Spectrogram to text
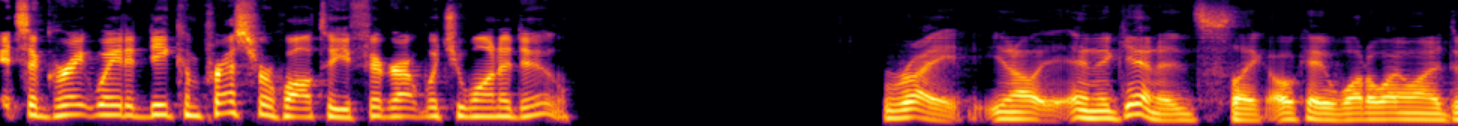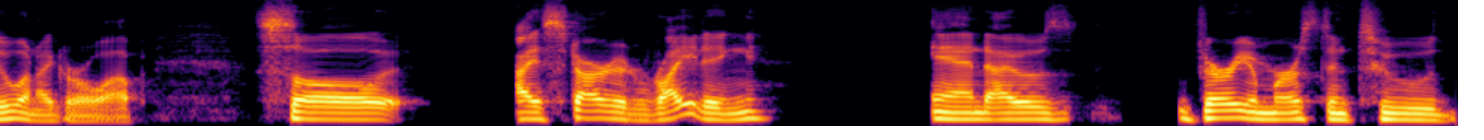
it's a great way to decompress for a while till you figure out what you want to do. Right. You know, and again, it's like, okay, what do I want to do when I grow up? So I started writing and I was very immersed into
